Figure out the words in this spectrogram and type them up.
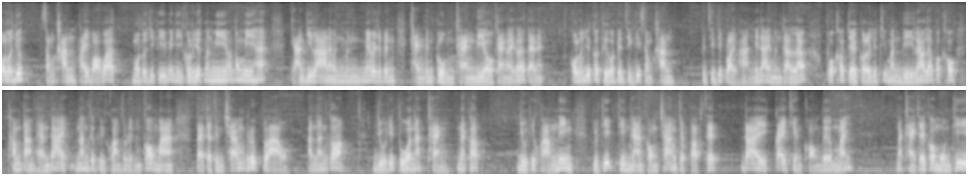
กลยุทธ์สำคัญใครบอกว่า MotoGP ไม่มีกลยุทธ์มันมีมันต้องมีฮะการกีฬาเนี่ยมันมันไม่ว่าจะเป็นแข่งเป็นกลุ่มแข่งเดียวแข่งอะไรก็แล้วแต่เนี่ยกลยุทธ์ก็ถือว่าเป็นสิ่งที่สำคัญ เป็นสิ่งที่ปล่อยผ่านไม่ได้เหมือนกันแล้ว พวกเขาเจอกลยุทธ์ที่มันดีแล้วแล้วพวกเขาทำตามแผนได้ นั่นก็คือความสำเร็จมันก็มา แต่จะถึงแชมป์หรือเปล่า อันนั้นก็อยู่ที่ตัวนักแข่งนะครับ อยู่ที่ความนิ่ง อยู่ที่ทีมงานของช่างจะปรับเซตได้ใกล้เคียงของเดิมไหม นักแข่งจะให้ข้อมูลที่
